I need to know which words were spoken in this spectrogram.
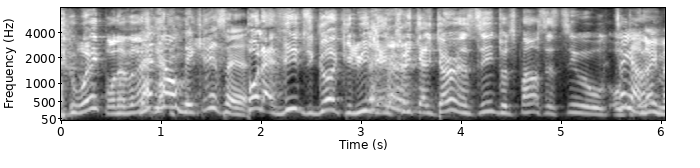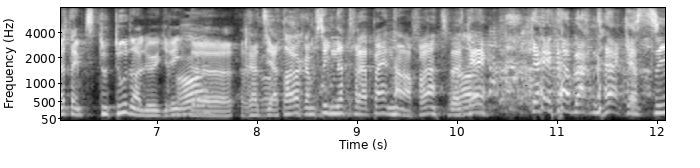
oui, pour de vrai? Ben non, mais Chris, euh, Pas la vie du gars qui, lui, vient de tuer quelqu'un, esti. Toi, tu penses, esti, au. au Tu sais, il y en a, ils mettent un petit toutou dans le grille de radiateur, comme s'ils venaient de frapper un enfant. Tu fais, qu'un qu'un tabarnak, esti,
